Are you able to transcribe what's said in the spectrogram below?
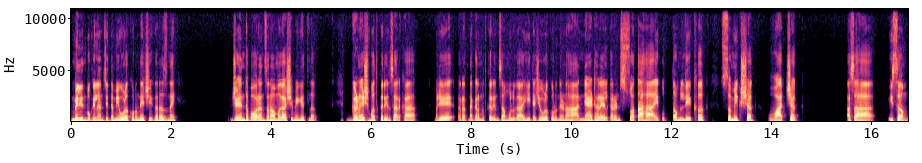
मिलिंद बोकिलांची तर मी ओळख करून द्यायची गरज नाही. जयंत पवारांचं नाव मगाशी मी घेतलं. गणेश मतकरींसारखा म्हणजे रत्नाकर मतकरींचा मुलगा ही त्याची ओळख करून देणं हा अन्याय ठरेल कारण स्वतः एक उत्तम लेखक समीक्षक वाचक असा हा इसम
